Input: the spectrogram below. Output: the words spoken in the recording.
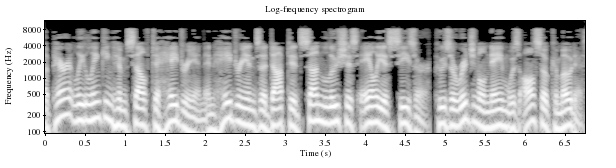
apparently linking himself to Hadrian and Hadrian's adopted son Lucius Aelius Caesar, whose original name was also Commodus.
